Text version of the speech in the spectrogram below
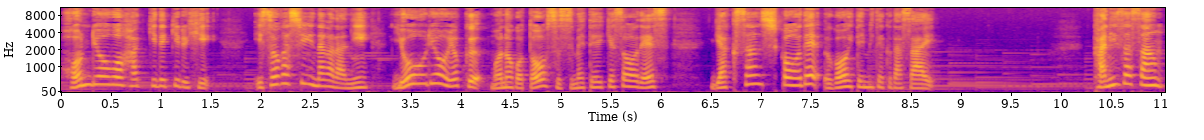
本領を発揮できる日、忙しいながらに要領よく物事を進めていけそうです。逆算思考で動いてみてください。蟹座さん、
